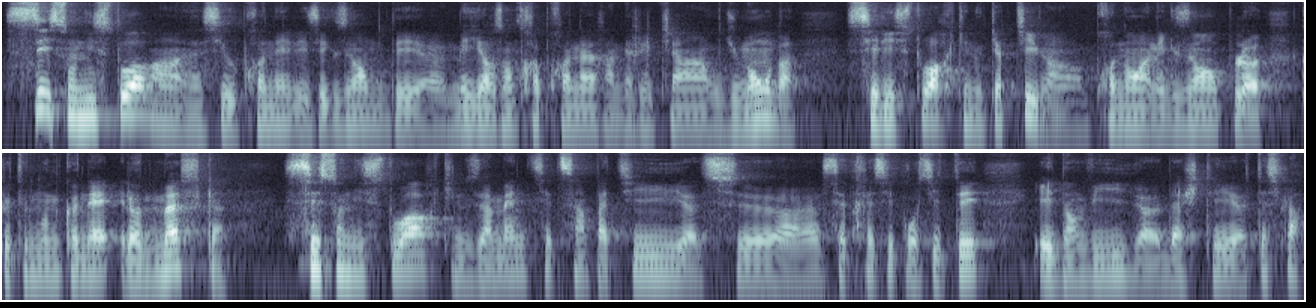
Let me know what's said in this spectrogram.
C'est son histoire. Hein. Si vous prenez les exemples des euh, meilleurs entrepreneurs américains ou du monde, c'est l'histoire qui nous captive. Hein. Prenons un exemple que tout le monde connaît, Elon Musk c'est son histoire qui nous amène cette sympathie, euh, euh, cette réciprocité et d'envie euh, d'acheter Tesla.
